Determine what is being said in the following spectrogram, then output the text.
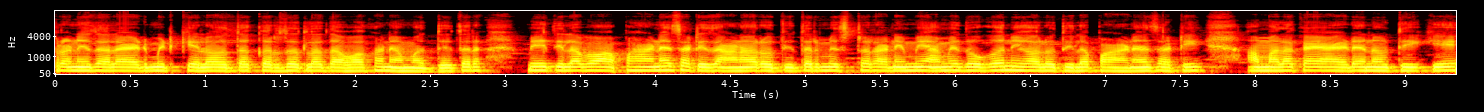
प्रणिताला ॲडमिट केलं होतं कर्जतला दवाखान्यामध्ये. तर मी तिला पा पाहण्यासाठी जाणार होती. तर मिस्टर आणि मी आम्ही दोघं निघालो तिला पाहण्यासाठी. आम्हाला काही आयडिया नव्हती की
